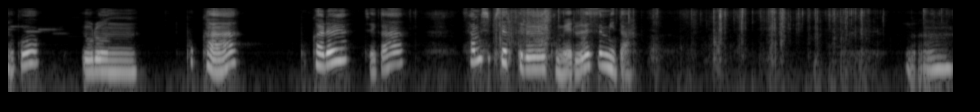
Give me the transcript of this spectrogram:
하고 요런 포카, 포카를 제가 30세트를 구매를 했습니다. 이거는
